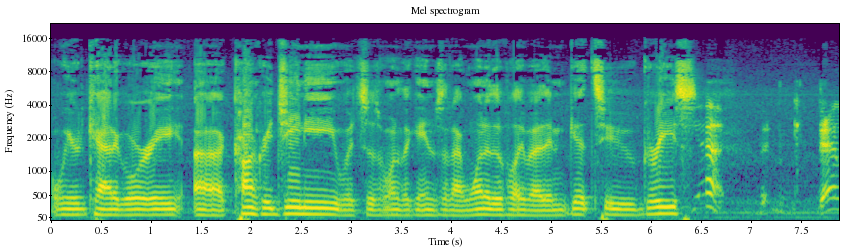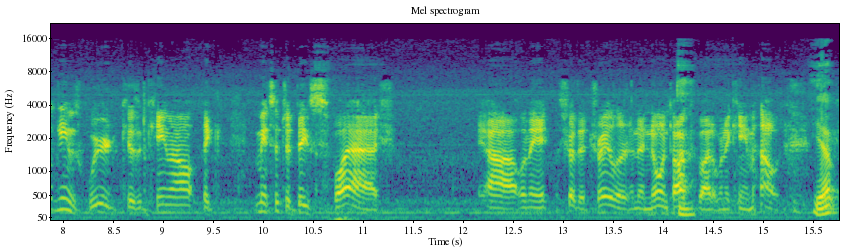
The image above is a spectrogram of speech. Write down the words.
a weird category. Uh, Concrete Genie, which is one of the games that I wanted to play but I didn't get to. Gris. Yeah, th- that game's weird because it came out like it made such a big splash uh, when they showed the trailer, and then no one talked Uh. about it when it came out. Yep.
